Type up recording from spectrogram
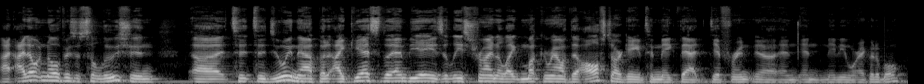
I, I don't know if there's a solution uh, to, to doing that. But I guess the NBA is at least trying to like muck around with the All Star game to make that different uh, and and maybe more equitable.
